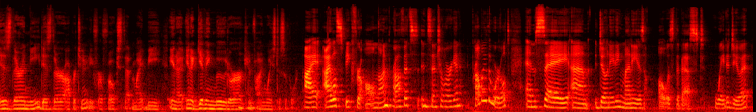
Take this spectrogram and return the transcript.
Is there a need? Is there opportunity for folks that might be in a in a giving mood or mm-hmm. can find ways to support? I, I will speak for all nonprofits in Central Oregon, probably the world, and say um, donating money is always the best way to do it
